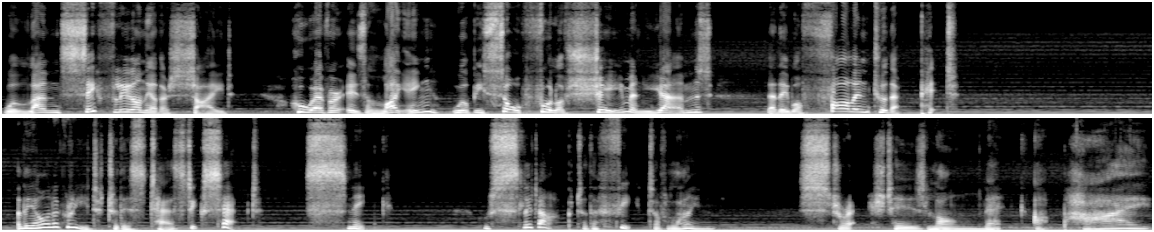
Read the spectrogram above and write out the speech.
will land safely on the other side. Whoever is lying will be so full of shame and yams that they will fall into the pit. They all agreed to this test except Snake, who slid up to the feet of Lion, stretched his long neck up high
